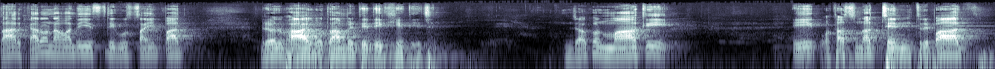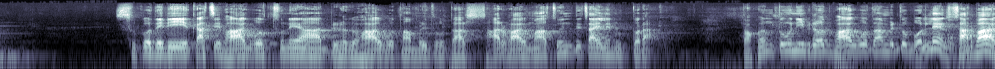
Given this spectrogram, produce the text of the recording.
তার কারণ আমাদের শ্রী গোস্বাই পাদ বৃহৎ ভাগবত আমৃতি দেখিয়ে দিয়েছেন। যখন মাকে এই কথা শোনাচ্ছেন ত্রিপাদ সুখদেবীর কাছে ভাগবত শুনে আর বৃহৎ ভাগবত আমৃত তার সার ভাগ মা শুনতে চাইলেন উত্তরা। তখন তো উনি বৃহৎ ভাগবত আমৃত বললেন সার ভাগ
